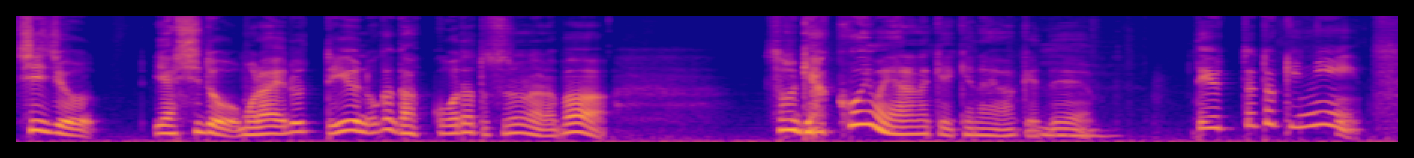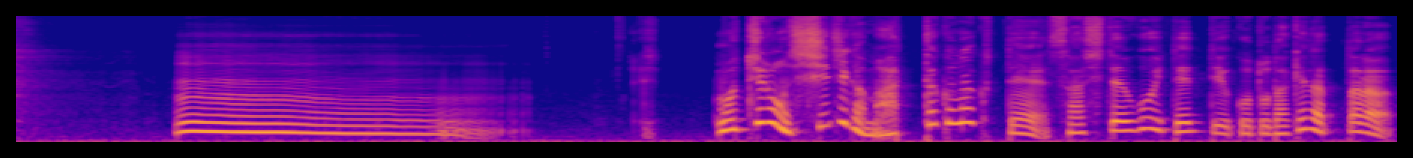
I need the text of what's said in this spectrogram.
指示を、や指導をもらえるっていうのが学校だとするならば、その逆を今やらなきゃいけないわけで、って言った時に、うーん、もちろん指示が全くなくて、察して動いてっていうことだけだったら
